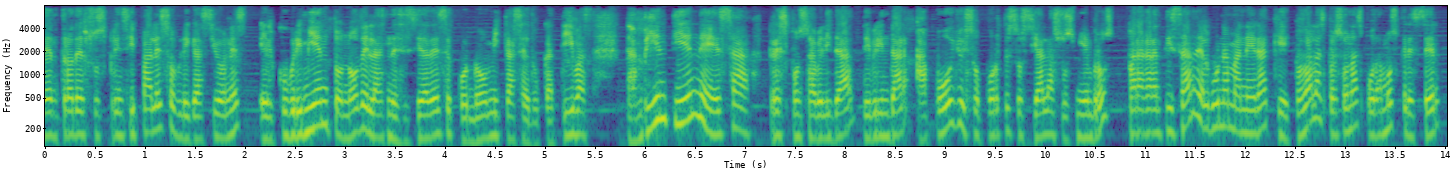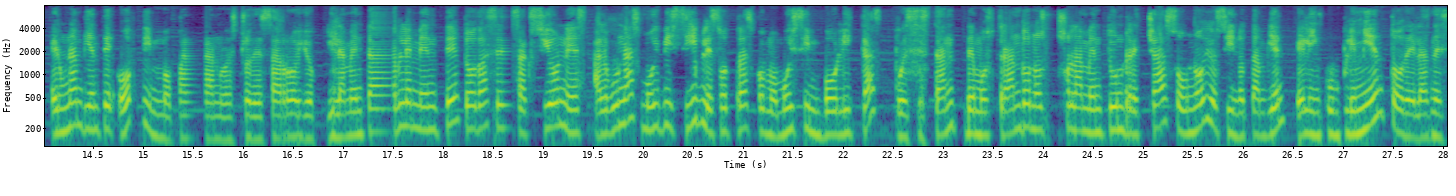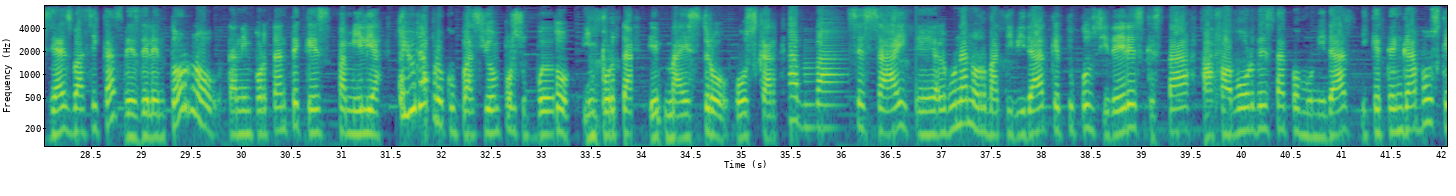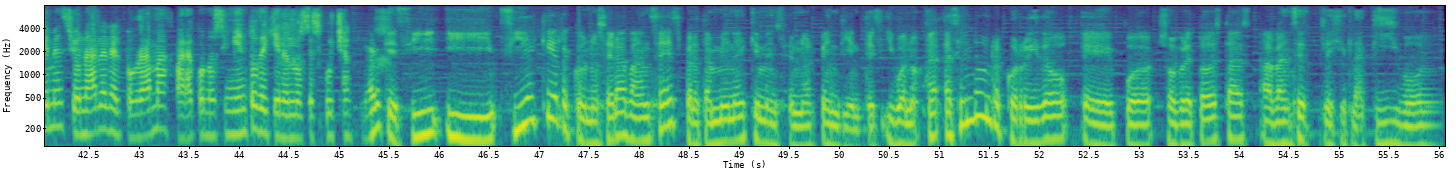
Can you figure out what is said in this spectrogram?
dentro de sus principales obligaciones el cubrimiento, ¿no? De las necesidades económicas, educativas, también tiene esa responsabilidad de brindar apoyo y soporte social a sus miembros para garantizar de alguna manera que todas las personas podamos crecer en un ambiente óptimo para nuestro desarrollo. Y lamentablemente todas esas acciones, algunas muy visibles, otras como muy simbólicas, pues están demostrando no solamente un rechazo, un odio, sino también el incumplimiento de las necesidades básicas desde el entorno tan importante que es familia. Hay una preocupación, por supuesto, importante, eh, maestro Oscar. ¿Qué avances hay? Eh, ¿Alguna normatividad que tú consideres que está a favor de esta comunidad y que tengamos que mencionarla en el programa para conocimiento de quienes nos escuchan? Claro que sí, y sí hay que reconocer avances, pero también hay que mencionar pendientes. Y bueno, haciendo un recorrido eh, sobre todo estos avances legislativos,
